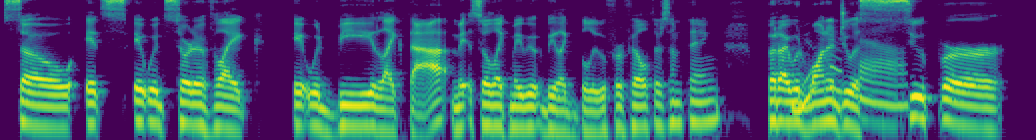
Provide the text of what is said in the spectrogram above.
So it's it would sort of like it would be like that. So like maybe it would be like blue for filth or something. But I would want to do a super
